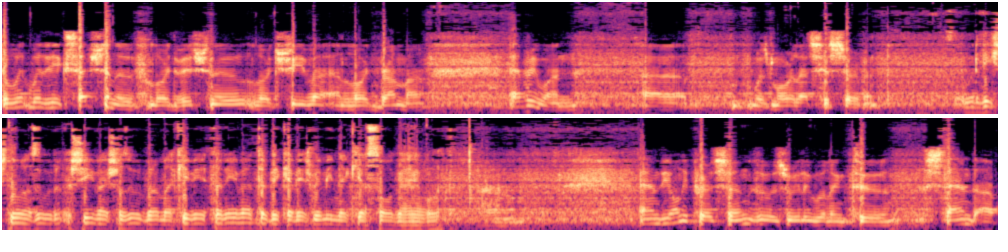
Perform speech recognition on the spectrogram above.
So, with, with the exception of Lord Vishnu, Lord Shiva, and Lord Brahma, everyone uh, was more or less his servant. Az Úr Vishnu, az Úr Shiva és az Úr Brahma kivételével többé-kevésbé mindenki a szolgája volt. Um, and the only person who was really willing to stand up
